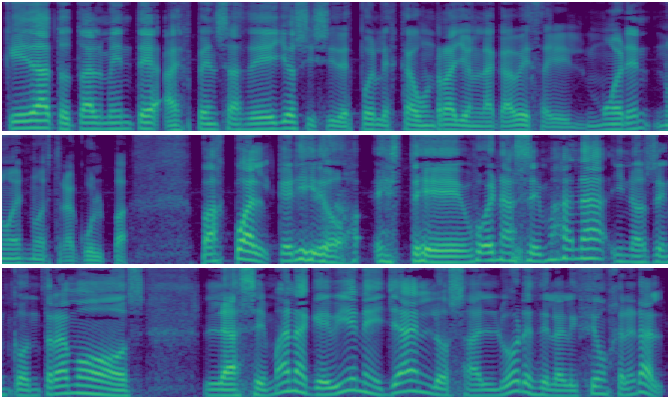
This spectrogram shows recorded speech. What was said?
queda totalmente a expensas de ellos y si después les cae un rayo en la cabeza y mueren, no es nuestra culpa. Pascual, querido, este buena semana y nos encontramos la semana que viene ya en los albores de la elección general.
